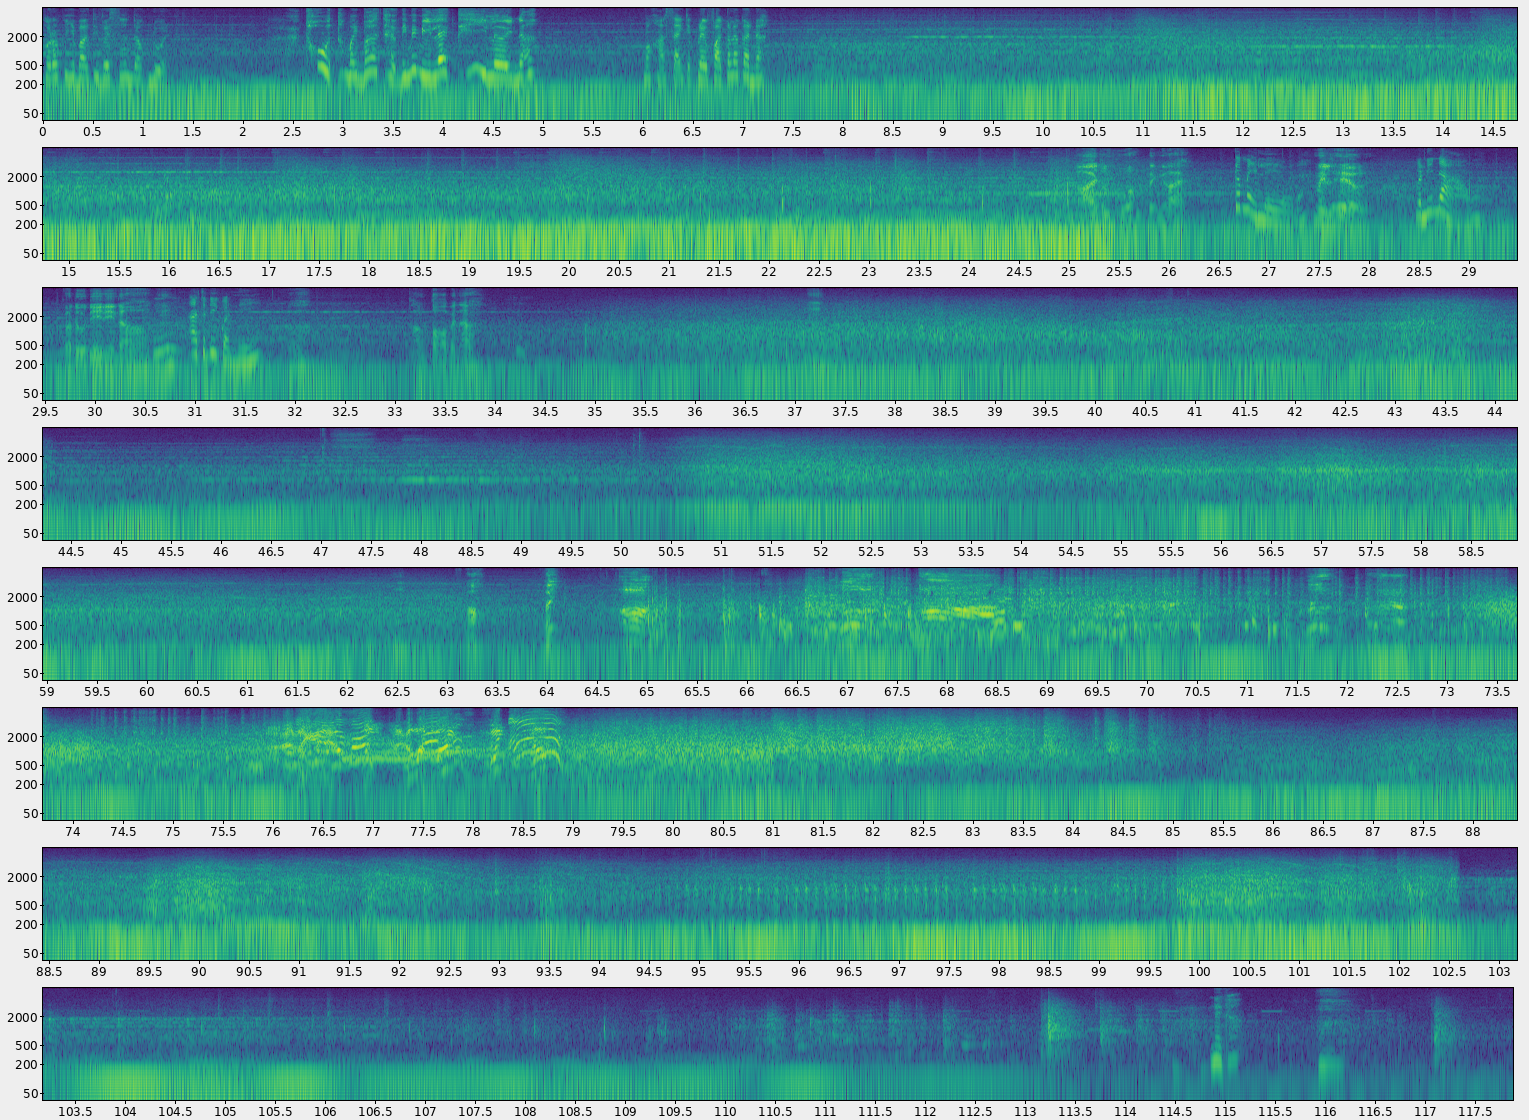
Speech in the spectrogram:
ขอรถพยาบาลที่เวสเทิร์นด็อกด่วน โทษทำไมบ้านแถวนี้ไม่มีเลขที่เลยนะ มองหาแสงจากเปลวไฟก็แล้วกันนะไงทุนหัวเป็นไง ก็ไม่เลวนะ ไม่เลวเลย วันนี้หนาวอะ ก็ดูดีนี่นะอืหืมมอาจจะดีกว่านี้เอ้อทำต่อไปนะ ไงคะ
